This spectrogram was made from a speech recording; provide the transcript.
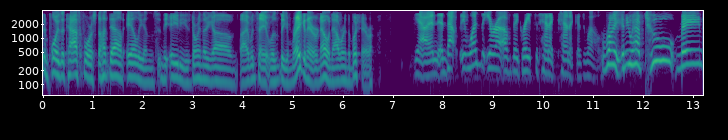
employs a task force to hunt down aliens in the 80s during the, uh, I would say it was the Reagan era. No, now we're in the Bush era. yeah, and, and that it was the era of the Great Satanic Panic as well. Right, and you have two main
